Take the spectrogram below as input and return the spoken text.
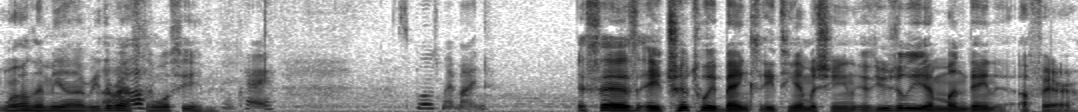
Well, let me uh, read the rest and we'll see. Okay. This blows my mind. It says a trip to a bank's ATM machine is usually a mundane affair,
